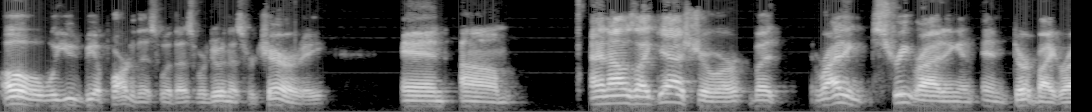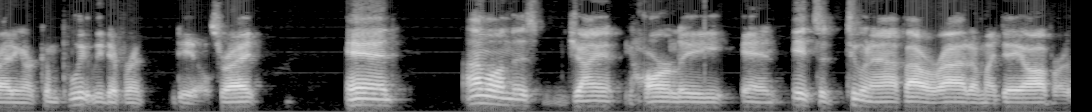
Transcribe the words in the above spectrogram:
Oh, will you be a part of this with us? We're doing this for charity. And, um, and I was like, yeah, sure. But riding, street riding, and, and dirt bike riding are completely different deals, right? And I'm on this giant Harley, and it's a two and a half hour ride on my day off, or a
